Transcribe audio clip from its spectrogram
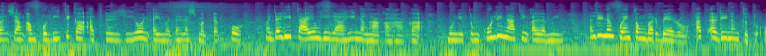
Bansang ang politika at relihiyon ay madalas magtagpo, madali tayong hilahin ng haka-haka. Ngunit tungkulin nating alamin alin ang kwentong barbero at alin ang totoo.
